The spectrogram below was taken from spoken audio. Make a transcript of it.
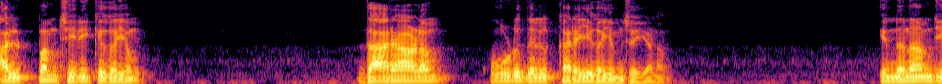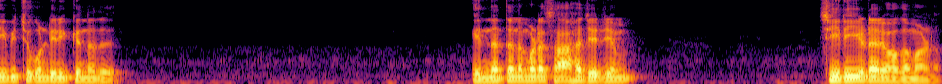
അല്പം ചിരിക്കുകയും ധാരാളം കൂടുതൽ കരയുകയും ചെയ്യണം. ഇന്ന് നാം ജീവിച്ചു കൊണ്ടിരിക്കുന്നത് ഇന്നത്തെ നമ്മുടെ സാഹചര്യം ചിരിയുടെ രോഗമാണ്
